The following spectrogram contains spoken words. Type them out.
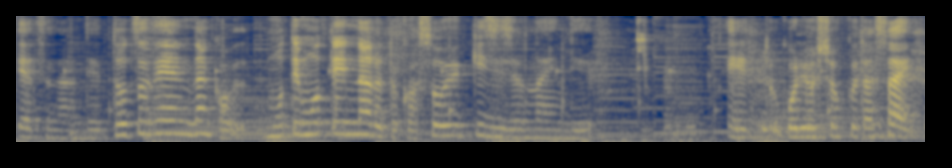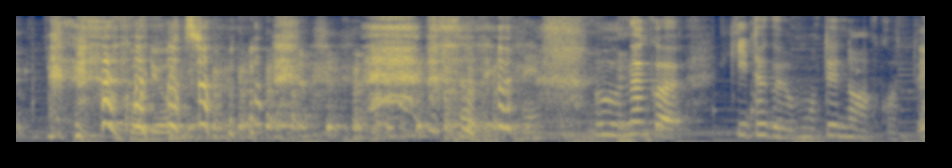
やつなんで突然なんかモテモテになるとかそういう記事じゃないんで、えっとご了承ください。ご了承。そうですね。うん、なんか聞いたけどモテなかった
